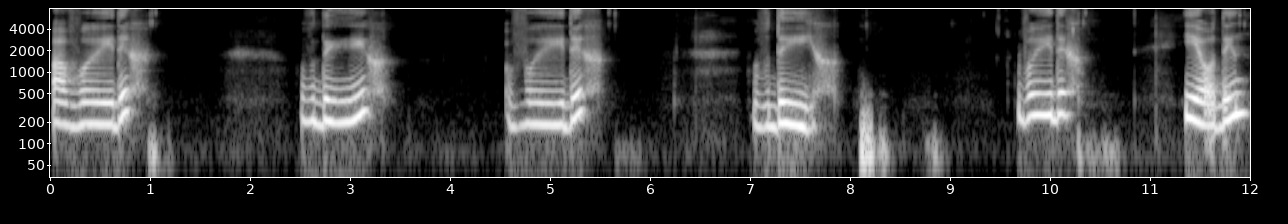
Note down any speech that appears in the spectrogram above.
а видих, вдих, видих, вдих, видих. І один.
